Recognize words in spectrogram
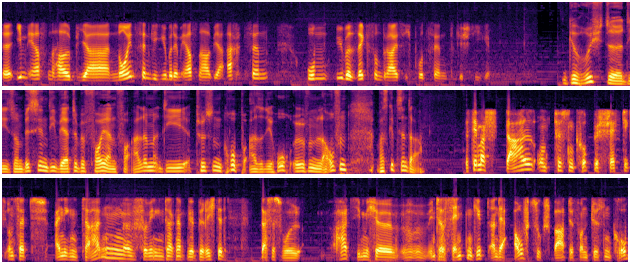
äh, im ersten Halbjahr 19 gegenüber dem ersten Halbjahr 18 um über 36 Prozent gestiegen. Gerüchte, die so ein bisschen die Werte befeuern, vor allem die ThyssenKrupp, also die Hochöfen laufen. Was gibt's denn da? Das Thema Stahl und ThyssenKrupp beschäftigt uns seit einigen Tagen. Vor wenigen Tagen hatten wir berichtet, dass es wohl ja, ziemliche äh, Interessenten gibt an der Aufzugssparte von ThyssenKrupp.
